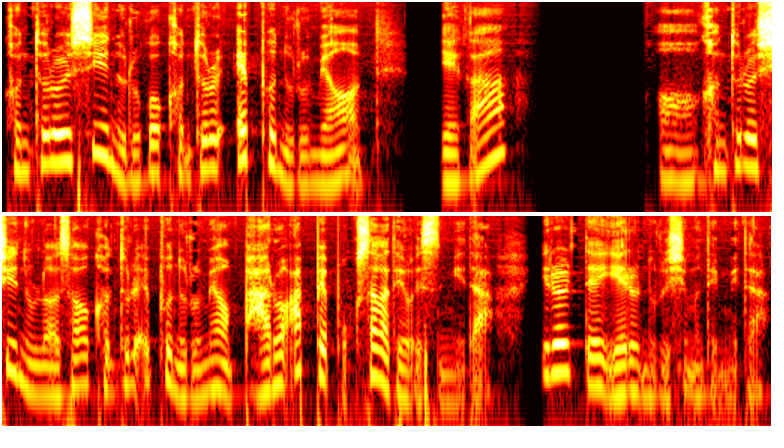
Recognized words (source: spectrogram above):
컨트롤 C 누르고 컨트롤 F 누르면 얘가 어, 컨트롤 C 눌러서 컨트롤 F 누르면 바로 앞에 복사가 되어 있습니다. 이럴 때 얘를 누르시면 됩니다.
